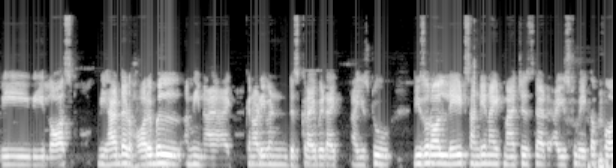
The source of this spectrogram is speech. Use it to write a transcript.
We we lost. We had that horrible. I mean, I, I cannot even describe it. I I used to. These were all late Sunday night matches that I used to wake up for.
